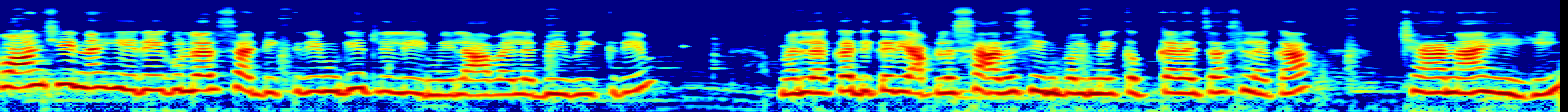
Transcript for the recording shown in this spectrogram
पॉन्शी ना ही रेग्युलरसाठी क्रीम घेतलेली मी लावायला बेबी क्रीम म्हटलं कधी कधी आपलं साधं सिंपल मेकअप करायचं असलं का? छान आहे ही.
